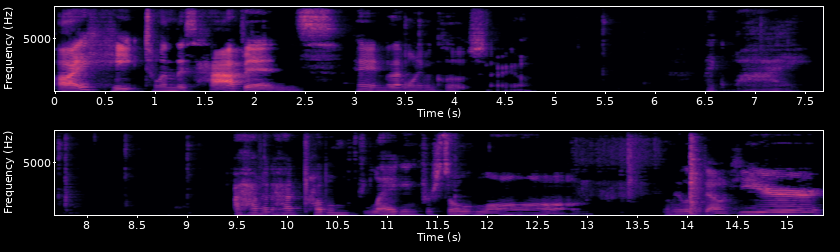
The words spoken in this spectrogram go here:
I hate when this happens. Hey, no, that won't even close. There we go. Like, why? I haven't had problems lagging for so long. Let me look down here.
